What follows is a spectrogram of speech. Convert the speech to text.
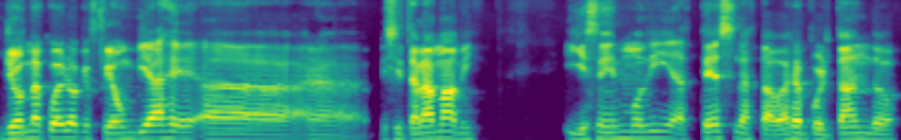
Yo me acuerdo que fui a un viaje a, visitar a mami y ese mismo día Tesla estaba reportando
